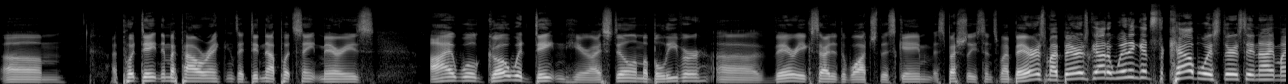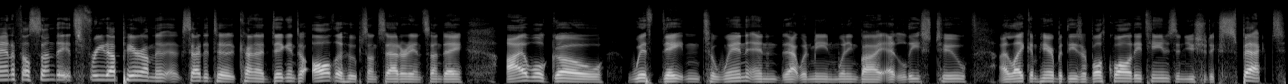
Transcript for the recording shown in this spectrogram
Um, I put Dayton in my power rankings. I did not put St. Mary's. I will go with Dayton here. I still am a believer. Uh, very excited to watch this game, especially since my Bears, my Bears got a win against the Cowboys Thursday night. My NFL Sunday, it's freed up here. I'm excited to kind of dig into all the hoops on Saturday and Sunday. I will go with Dayton to win, and that would mean winning by at least two. I like them here, but these are both quality teams, and you should expect,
